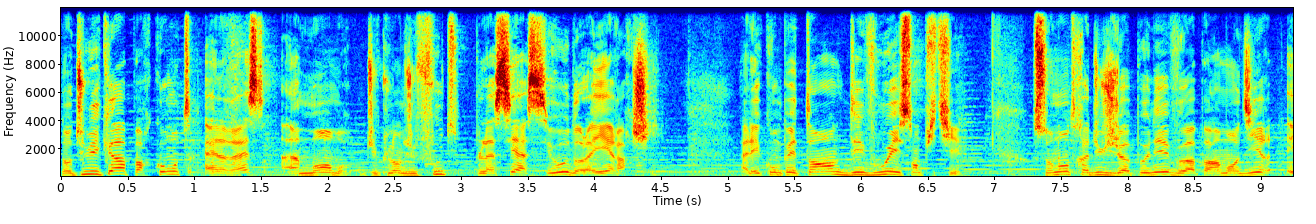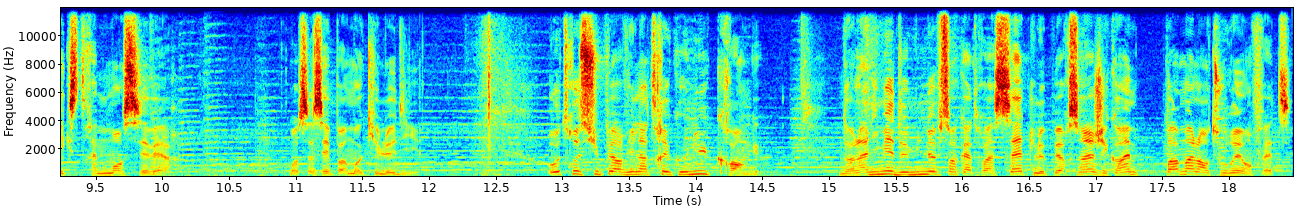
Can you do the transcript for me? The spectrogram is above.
Dans tous les cas, par contre, elle reste un membre du clan du foot placé assez haut dans la hiérarchie. Elle est compétente, dévouée et sans pitié. Son nom traduit du japonais veut apparemment dire extrêmement sévère. Bon, ça c'est pas moi qui le dis. Autre super vilain très connu, Krang. Dans l'animé de 1987, le personnage est quand même pas mal entouré en fait.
